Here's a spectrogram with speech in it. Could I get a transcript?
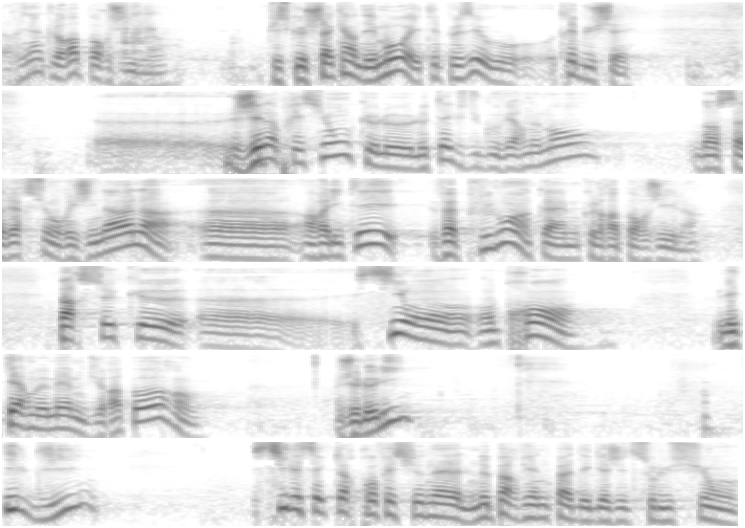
rien que le rapport Gilles, puisque chacun des mots a été pesé au, trébuchet. Euh, j'ai l'impression que le, texte du gouvernement, dans sa version originale, euh, en réalité, va plus loin quand même que le rapport Gilles. Parce que si on prend les termes mêmes du rapport, je le lis. Il dit si les secteurs professionnels ne parviennent pas à dégager de solutions,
